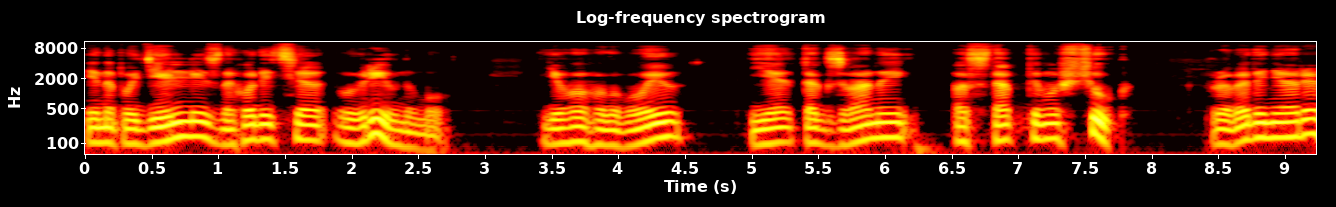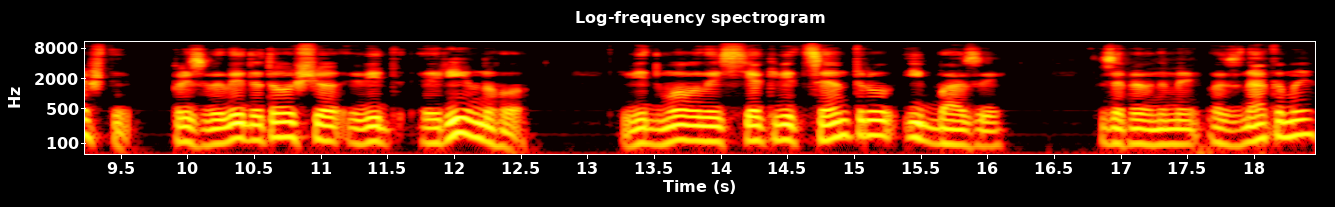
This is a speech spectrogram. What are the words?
і на Поділлі знаходиться в Рівному. Його головою є так званий Остап Тимощук. Проведення арешти призвели до того, що від Рівного відмовились як від центру і бази. За певними ознаками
